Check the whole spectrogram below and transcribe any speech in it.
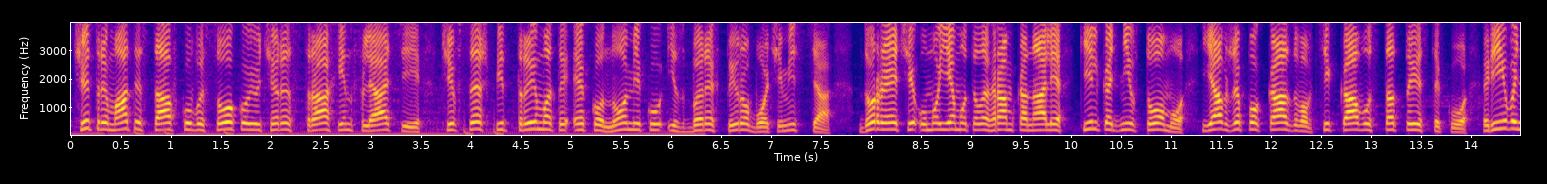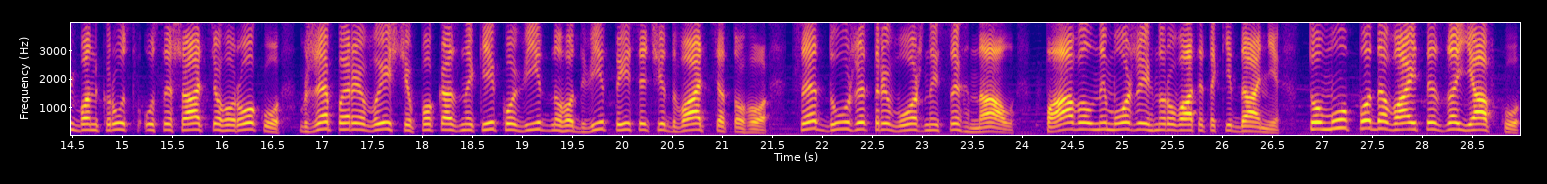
Чи тримати ставку високою через страх інфляції, чи все ж підтримати економіку і зберегти робочі місця? До речі, у моєму телеграм-каналі кілька днів тому я вже показував цікаву статистику. Рівень банкрутств у США цього року вже перевищив показники ковідного 2020-го. Це дуже тривожний сигнал. Павел не може ігнорувати такі дані. Тому подавайте заявку,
